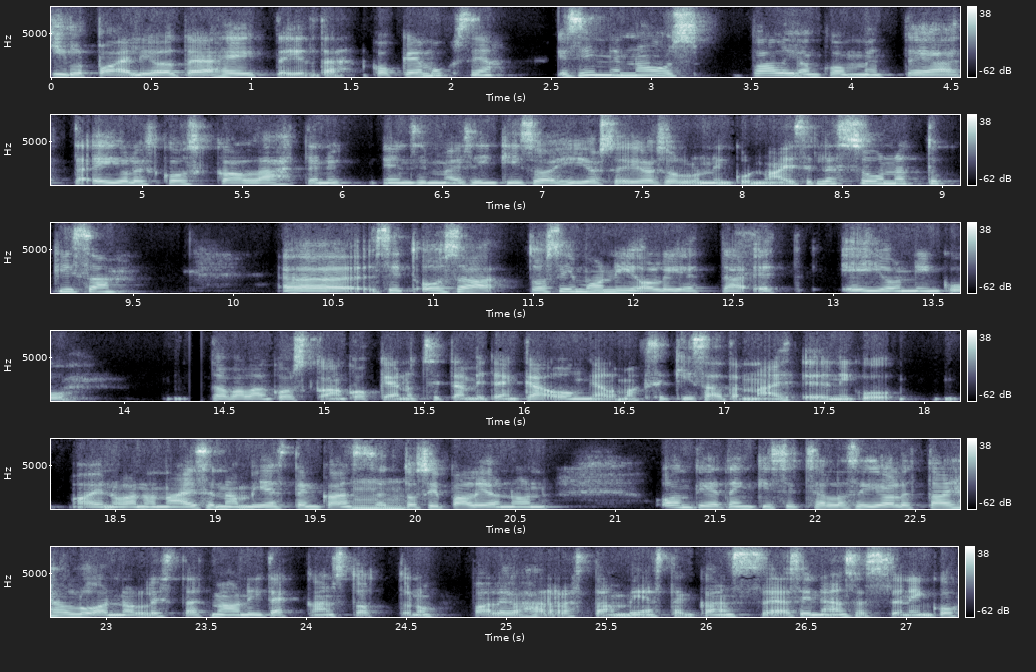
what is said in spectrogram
naiskilpailijoilta ja heittäjiltä kokemuksia. Ja sinne nousi paljon kommentteja, että ei olisi koskaan lähtenyt ensimmäisiin kisoihin, jos ei olisi ollut niin kuin naisille suunnattu kisa sitten osa, tosi moni oli, että, että ei ole niin kuin, tavallaan koskaan kokenut sitä mitenkään ongelmaksi kisata nais, niin kuin ainoana naisena miesten kanssa. Mm. Tosi paljon on, on tietenkin sit sellaisia, joille tämä on ihan luonnollista, että mä oon itse kanssa tottunut paljon harrastaa miesten kanssa ja sinänsä se niin kuin,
